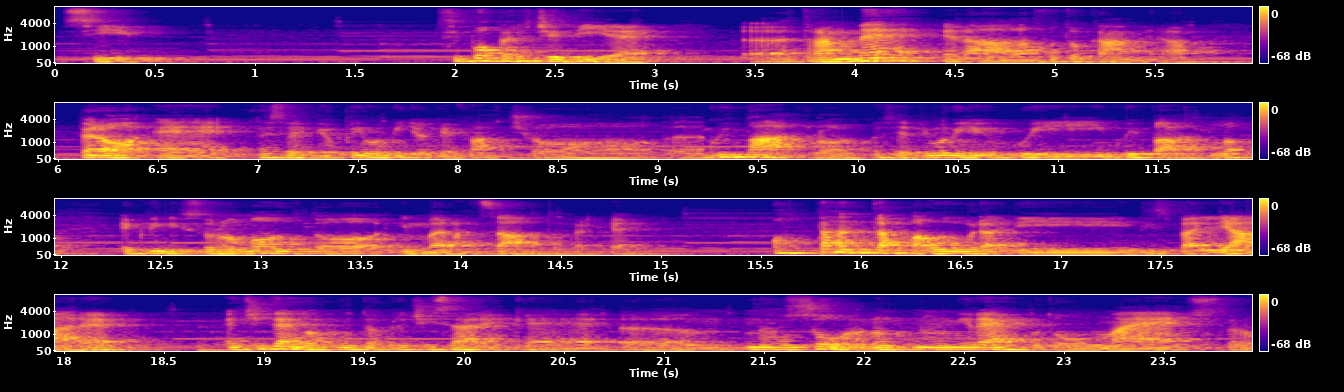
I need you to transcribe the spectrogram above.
si, si può percepire uh, tra me e la, la fotocamera, però è, questo è il mio primo video che faccio uh, in cui parlo, questo è il primo video in cui, in cui parlo. E quindi sono molto imbarazzato perché ho tanta paura di, di sbagliare e ci tengo appunto a precisare che eh, non sono, non, non, mi reputo un maestro,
